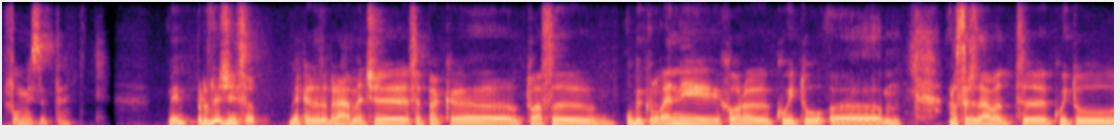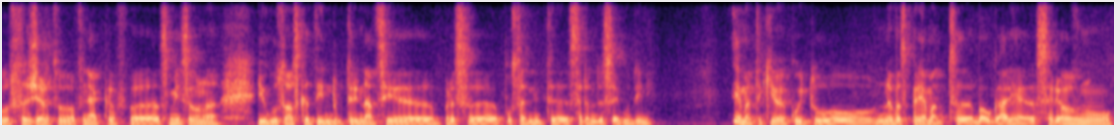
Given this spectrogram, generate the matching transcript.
Какво мислите? Ми, различни са. Нека не забравяме, че все пак това са обикновени хора, които е, разсъждават, които са жертва в някакъв смисъл на югославската индоктринация през последните 70 години. Има такива, които не възприемат България сериозно,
